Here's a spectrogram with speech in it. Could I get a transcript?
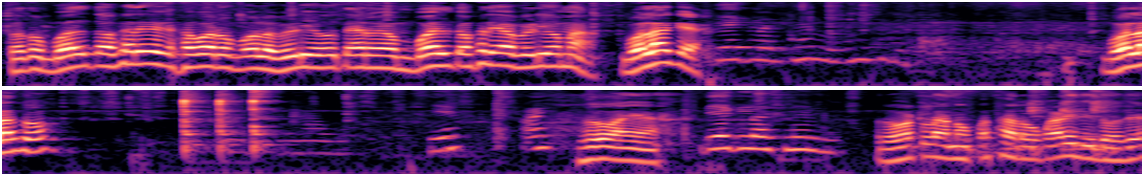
તો તું બોલ તો ખરી ખબર બોલો વીડિયો ઉતારો એમ. બોલ તો ખરી આ વિડીયોમાં. બોલા કે? બોલા છો જો અહીંયા. બે ગ્લાસ નહીં રોટલાનો પથારો પાડી દીધો છે.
